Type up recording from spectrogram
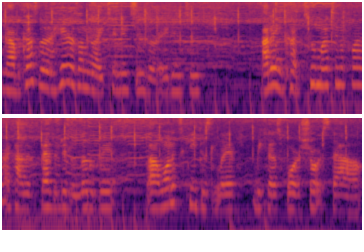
Now because the hair is only like 10 inches or 8 inches, I didn't cut too much in the front. I kind of feathered it a little bit. But I wanted to keep this length because for a short style,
